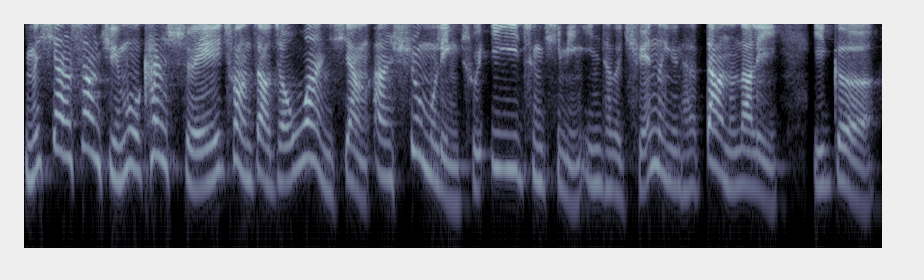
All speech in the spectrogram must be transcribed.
你们向上举目，看谁创造这万象，按数目领出，一一称其名，因他的全能，因他的大能大力，一个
